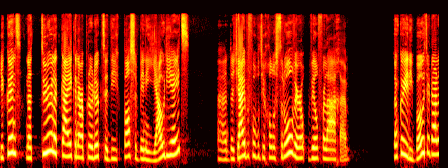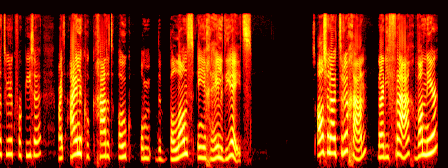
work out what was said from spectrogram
Je kunt natuurlijk kijken naar producten die passen binnen jouw dieet. Uh, dat jij bijvoorbeeld je cholesterol weer wil verlagen. Dan kun je die boter daar natuurlijk voor kiezen. Maar uiteindelijk gaat het ook om de balans in je gehele dieet. Dus als we nou teruggaan naar die vraag, wanneer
